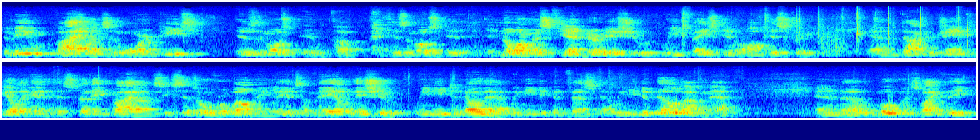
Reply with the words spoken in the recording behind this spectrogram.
To me, violence and war and peace is the most uh, is the most enormous gender issue we've faced in all history. And Dr. James Gilligan has studied violence. He says overwhelmingly it's a male issue. We need to know that. We need to confess that. We need to build on that. And uh, movements like the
